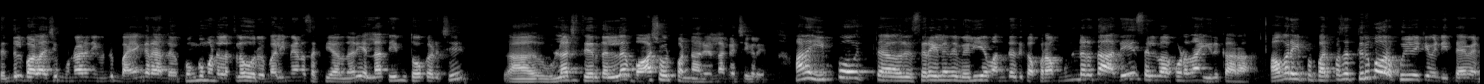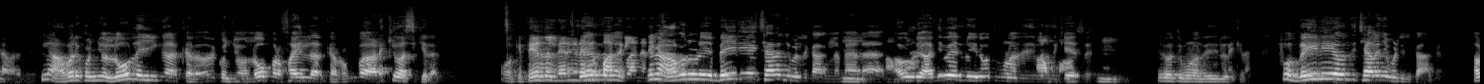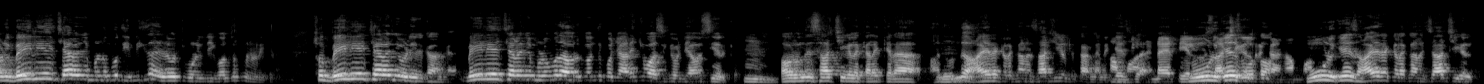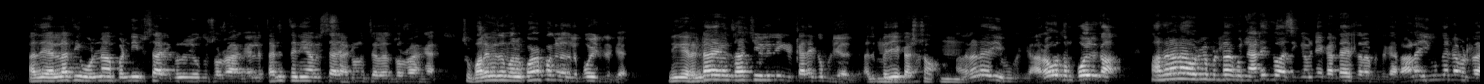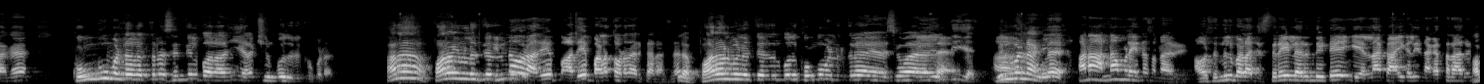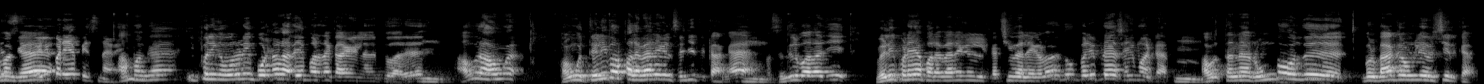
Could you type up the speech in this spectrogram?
செந்தில் பாலாஜி முன்னாடி நீ வந்து பயங்கர அந்த கொங்கு மண்டலத்துல ஒரு வலிமையான சக்தியா இருந்தாரு. எல்லாத்தையும் தோக்கடிச்சு உள்ளாட்சி தேர்தல்ல வாஷ் அவுட் பண்ணாரு எல்லா கட்சிகளையும். ஆனா இப்போ அவரு சிறையில இருந்து வெளியே வந்ததுக்கு அப்புறம் முன்ன இருந்த அதே செல்வா கூட தான் இருக்காரா? அவரை இப்ப பர்பஸா திரும்ப அவரை குறி வைக்க வேண்டிய தேவை என்ன வருது? இல்ல அவர் கொஞ்சம் லோ லேயிங்கா இருக்காரு. அதாவது கொஞ்சம் லோ ப்ரொஃபைல்ல இருக்காரு. ரொம்ப அடக்கி வாசிக்கிறார். ஓகே தேர்தல் நெருங்க நெருங்க தேர்தல் பாத்துக்கலாம்னு ஏன்னா நினைக்கிறேன். அவருடைய பெயிலே சேலஞ்ச் பண்ணிருக்காங்கல்ல மேல. அவருடைய இன்னும் இருபத்தி மூணாம் தேதி வந்து. கேஸ். இருபத்தி மூணாம் தேதி நினைக்கிறேன். ஸோ பெயிலியே வந்து சேலஞ்ச் பண்ணியிருக்காங்க அப்படி பெயிலியே சேலஞ்ச் பண்ணும்போது இன்னைக்கு தான் இருபத்தி மூணு இன்னைக்கு வந்திருக்கும்னு நினைக்கிறேன். ஸோ பெயிலியே சேலஞ்ச் பண்ணியிருக்காங்க. பெயிலியே சேலஞ்ச் பண்ணும்போது அவருக்கு வந்து கொஞ்சம் அடக்கி வாசிக்க வேண்டிய அவசியம் இருக்கு. அவர் வந்து சாட்சிகளை கலைக்கிறார். அது வந்து ஆயிரக்கணக்கான சாட்சிகள் இருக்காங்க அந்த கேஸ்ல மூணு ஆமா. மூணு கேஸ் ஆயிரக்கணக்கான சாட்சிகள். அது எல்லாத்தையும் ஒண்ணா பண்ணி விசாரிக்கணும்னு இவங்க சொல்றாங்க. இல்ல தனித்தனியா விசாரிக்கணும்னு சிலர் சொல்றாங்க. ஸோ பலவிதமான குழப்பங்கள் அதுல போயிட்டு இருக்கு. நீங்க ரெண்டாயிரம் சாட்சிகளை நீங்க கலைக்க முடியாது. அது பெரிய. கஷ்டம். அதனால இவங்க யாரோ ஒருத்தன் போயிருக்கான். அதனால அவர் என்ன பண்றாரு? கொஞ்சம் அடக்கி வாசிக்க வேண்டிய கட்டாயத்தில் தரப்பட்டிருக்காரு ஆனா இவங்க என்ன பண்றாங்க? கொங்கு மண்டலத்துல செந்தில் பாலாஜி எலெக்ஷன் போது இருக்கக்கூடாது ஆனா பாராளுமன்ற தேர்தல் அதே அதே பலத்தோட தான் இருக்காரா சார்? இல்ல பாராளுமன்ற தேர்தல் போது கொங்கு மண்டலத்துல சிவா. வின் பண்ணாங்களே. ஆனா அண்ணாமலை என்ன சொன்னாரு? அவர் செந்தில் பாலாஜி சிறையில இருந்துட்டே இங்க எல்லா காய்களையும் நகர்த்துறாரு ஆமாங்க. வெளிப்படையா பேசினாரு. ஆமாங்க. இப்ப நீங்க மறுபடியும் போட்டாலும் அதே மாதிரிதான் காய்கறி நிறுத்துவாரு ம். அவர் அவங்க அவங்க தெளிவா பல வேலைகள் செஞ்சுட்டு இருக்காங்க. செந்தில் பாலாஜி வெளிப்படையா பல வேலைகள் கட்சி வேலைகளோ எதுவும் வெளிப்படையா செய்ய மாட்டார். அவர் தன்னை ரொம்ப வந்து ஒரு பேக்ரவுண்ட்லயே வச்சிருக்கார்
